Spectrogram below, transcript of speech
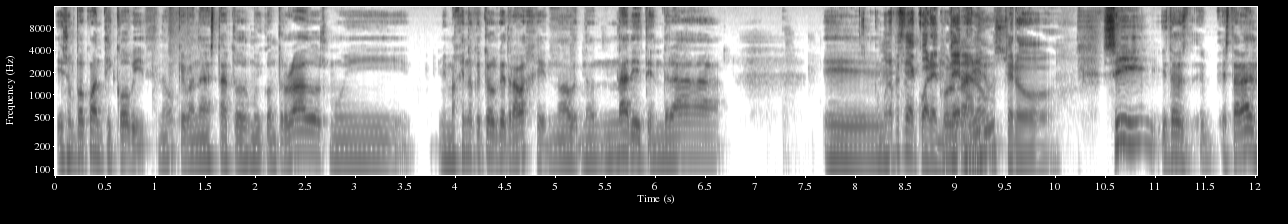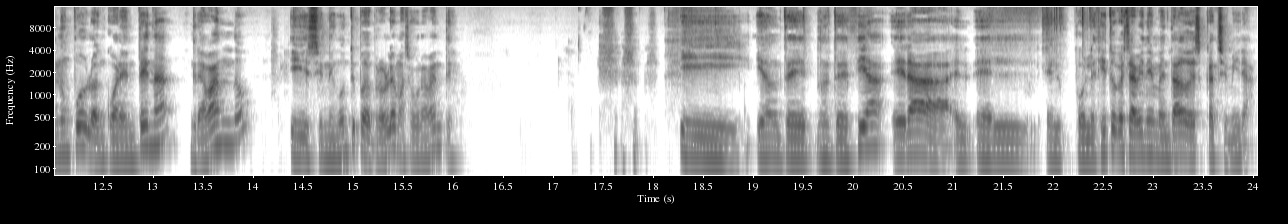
es un poco anti-COVID, ¿no? Que van a estar todos muy controlados, muy... Me imagino que todo el que trabaje, no, nadie tendrá... Eh, Como una especie de cuarentena, ¿no? Pero... Sí, entonces eh, estará en un pueblo en cuarentena, grabando y sin ningún tipo de problema, seguramente. Y, y donde, te, donde, te, decía, era el, el, el pueblecito que se había inventado es Cachemira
